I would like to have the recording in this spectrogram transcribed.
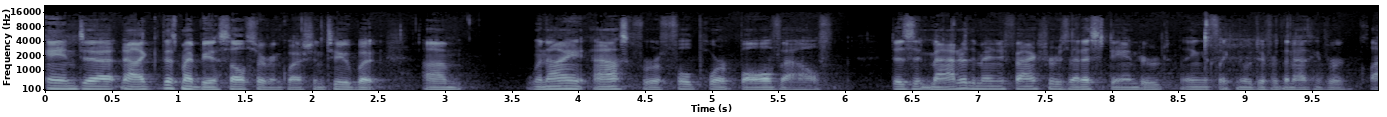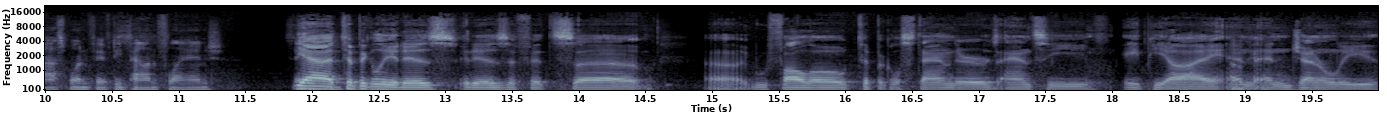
and uh, now like, this might be a self-serving question too, but um, when I ask for a full port ball valve, does it matter the manufacturer? Is that a standard thing? It's like no different than asking for a class 150 pound flange. Same Yeah, thing. typically it is. It is if it's uh, uh, we follow typical standards, ANSI, API, and and generally,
